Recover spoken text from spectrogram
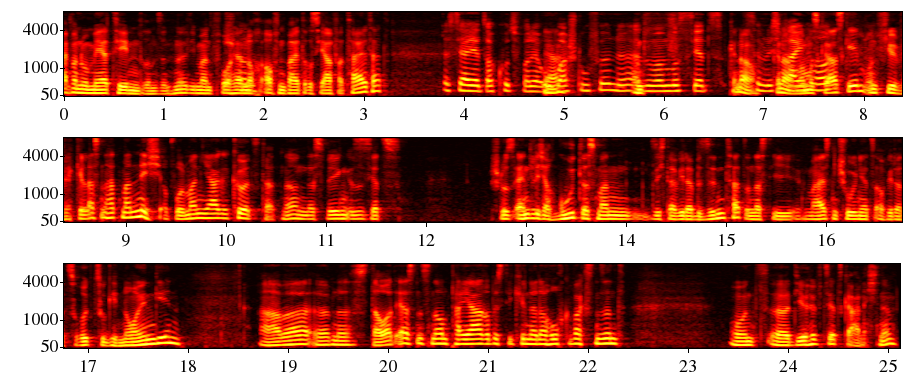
einfach nur mehr Themen drin sind, ne, die man vorher Schon. noch auf ein weiteres Jahr verteilt hat. Ist ja jetzt auch kurz vor der ja. Oberstufe, ne? Also man muss jetzt genau, ziemlich genau, reinhauen. man muss Gas geben und viel weggelassen hat man nicht, obwohl man Jahr gekürzt hat. Ne? Und deswegen ist es jetzt schlussendlich auch gut, dass man sich da wieder besinnt hat und dass die meisten Schulen jetzt auch wieder zurück zu G9 gehen. Aber ähm, das dauert erstens noch ein paar Jahre, bis die Kinder da hochgewachsen sind. Und äh, dir hilft es jetzt gar nicht, ne?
